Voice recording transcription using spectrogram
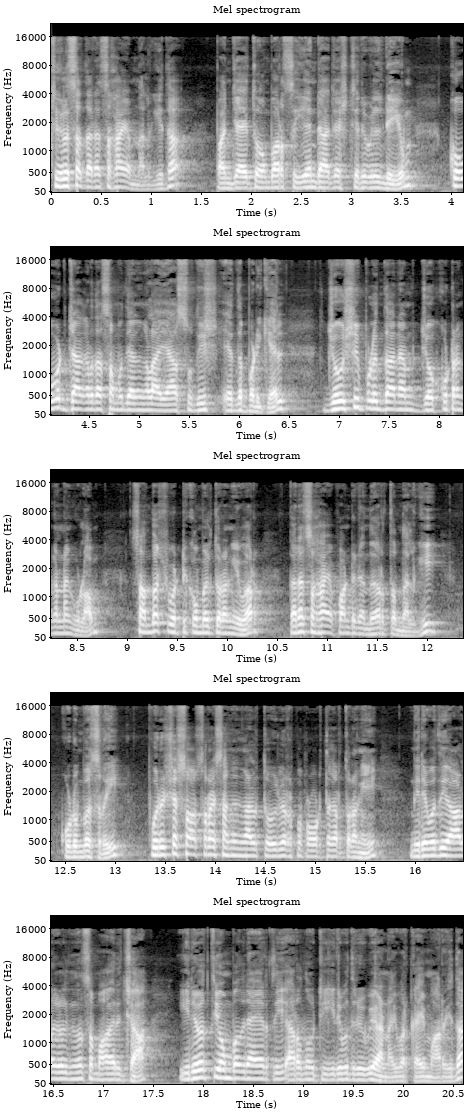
ചികിത്സ ധനസഹായം നൽകിയത്. Panchayat member C N Rajesh തെരുവിലിന്റെയും കോവിഡ് ജാഗ്രതാ സമിതി അംഗങ്ങളായ സുധീഷ് ഏത്തപ്പടിക്കൽ ജോഷി പുളിന്താനം ജോക്കുട്ടൻ കണ്ണംകുളം സന്തോഷ് വെട്ടിക്കൊമ്പിൽ തുടങ്ങിയവർ ധനസഹായ ഫണ്ടിന് നേതൃത്വം നൽകി. കുടുംബശ്രീ പുരുഷ സ്വാശ്രയ സംഘങ്ങൾ തൊഴിലുറപ്പ് പ്രവർത്തകർ തുടങ്ങി നിരവധി ആളുകളിൽ നിന്ന് സമാഹരിച്ച ഇരുപത്തിയൊമ്പതിനായിരത്തി അറുന്നൂറ്റി ഇരുപത് രൂപയാണ് ഇവർ കൈമാറിയത്.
